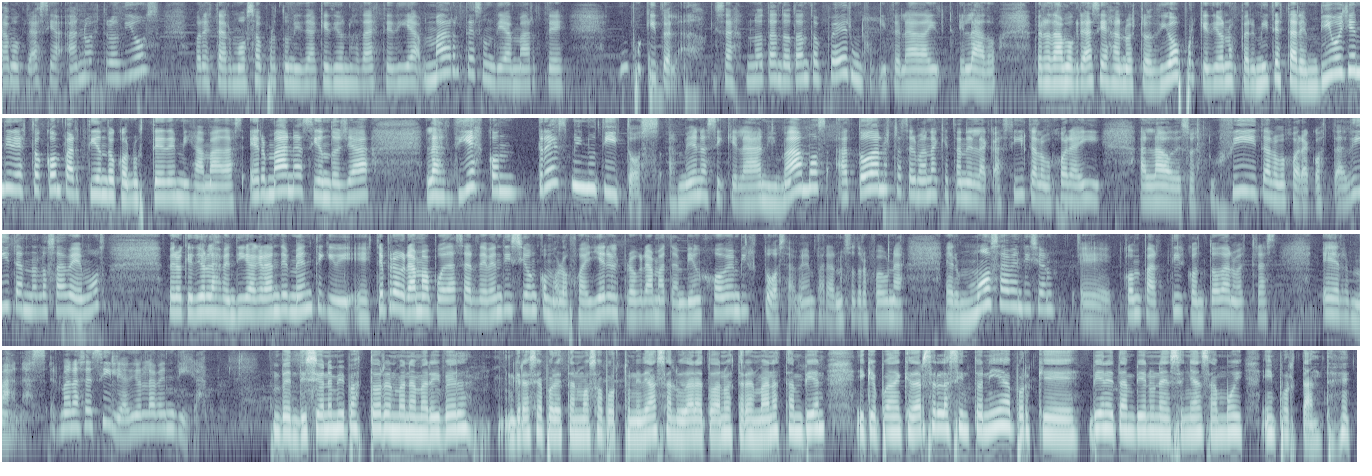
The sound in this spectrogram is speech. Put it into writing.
Damos gracias a nuestro Dios por esta hermosa oportunidad que Dios nos da este día martes, un día martes un poquito helado, quizás no tanto, tanto, pero un poquito helado, helado. Pero damos gracias a nuestro Dios porque Dios nos permite estar en vivo y en directo compartiendo con ustedes, mis amadas hermanas, siendo ya las 10 con 3 minutitos. Amén. Así que la animamos a todas nuestras hermanas que están en la casita, a lo mejor ahí al lado de su estufita, a lo mejor acostaditas, no lo sabemos pero que Dios las bendiga grandemente y que este programa pueda ser de bendición, como lo fue ayer el programa también Joven Virtuosa. Para nosotros fue una hermosa bendición eh, compartir con todas nuestras hermanas. Hermana Cecilia, Dios la bendiga. Bendiciones, mi pastor, hermana Maribel. Gracias por esta hermosa oportunidad. Saludar a todas nuestras hermanas también y que puedan quedarse en la sintonía porque viene también una enseñanza muy importante.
